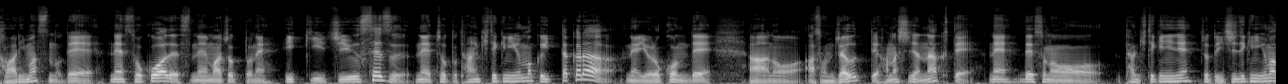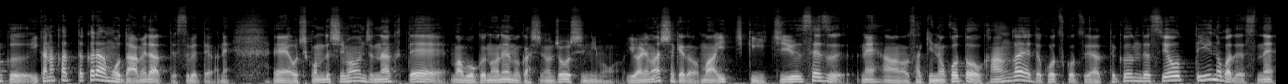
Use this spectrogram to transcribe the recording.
変わりますので、ね、そこはですね、まあちょっとね、一喜一憂せず、ね、ちょっと短期的にうまくいったから、ね、喜んで、あの、遊んじゃうって話じゃなくて、ね、で、その、短期的にね、ちょっと一時的にうまくいかなかったからもうダメだって全てがね、えー、落ち込んでしまうんじゃなくて、まあ僕のね、昔の上司にも言われましたけど、まあ一喜一憂せず、ね、あの、先のことを考えてコツコツやっていくんですよっていうのがですね、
